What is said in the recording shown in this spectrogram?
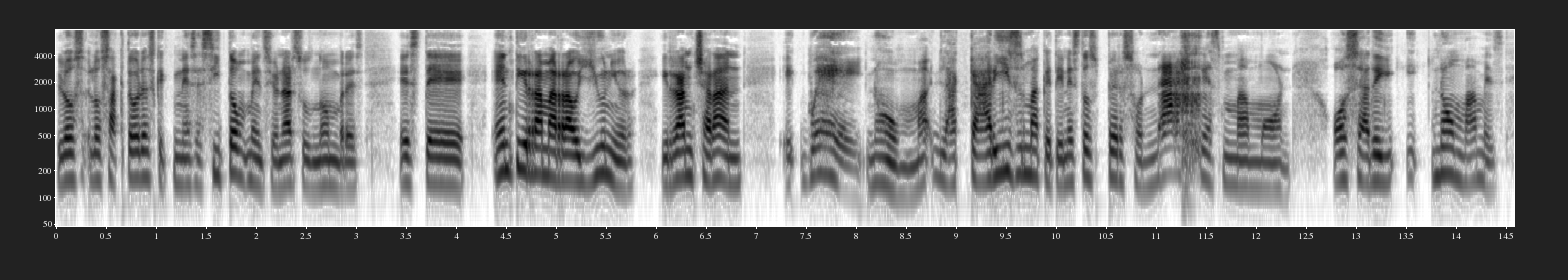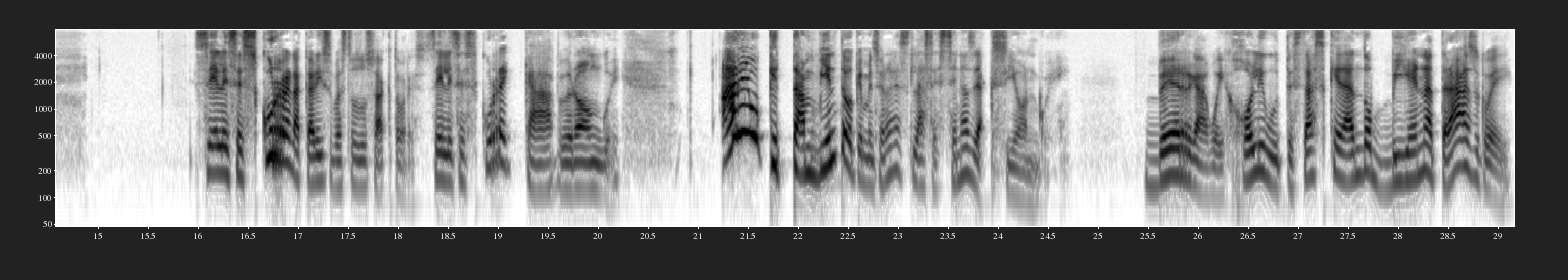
Los, los actores que necesito mencionar sus nombres. Este, Enti Ramarao Jr. y Ram Charan. Eh, güey, no, la carisma que tienen estos personajes, mamón. O sea, de, no mames. Se les escurre la carisma a estos dos actores. Se les escurre cabrón, güey. Algo que también tengo que mencionar es las escenas de acción, güey. Verga, güey. Hollywood, te estás quedando bien atrás, güey.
